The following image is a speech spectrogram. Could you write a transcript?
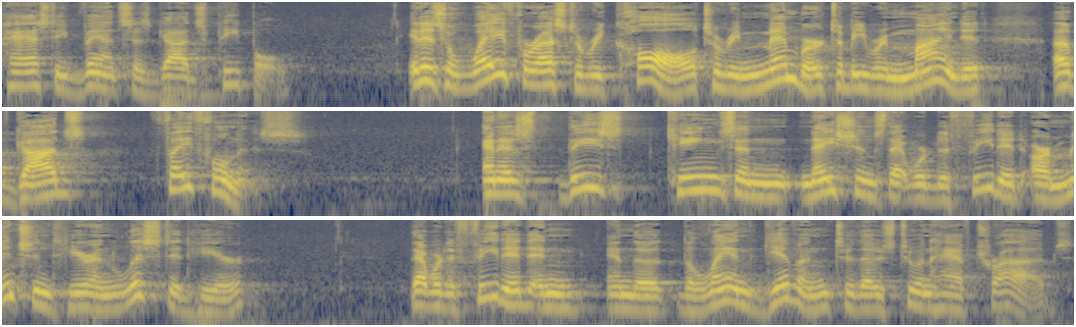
past events as God's people. It is a way for us to recall, to remember, to be reminded of God's faithfulness. And as these kings and nations that were defeated are mentioned here and listed here, that were defeated and, and the, the land given to those two and a half tribes,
